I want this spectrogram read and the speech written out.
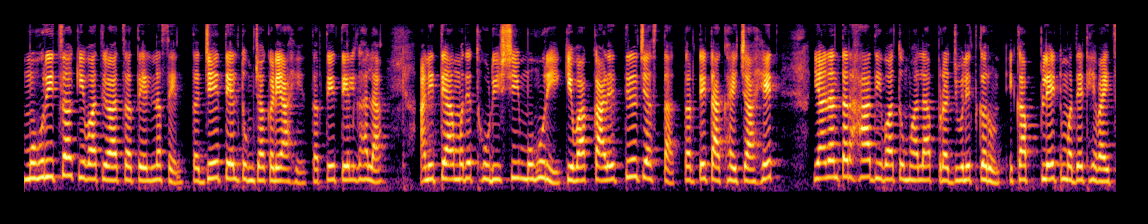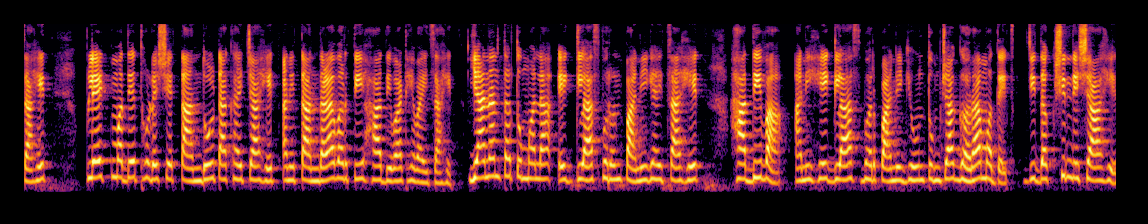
मोहरीचं किंवा तिळाचं तेल नसेल तर जे तेल तुमच्याकडे आहे तर ते तेल घाला. आणि त्यामध्ये थोडीशी मोहरी किंवा काळे तीळ जे असतात तर ते टाकायचे आहेत. यानंतर हा दिवा तुम्हाला प्रज्वलित करून एका प्लेटमध्ये ठेवायचा आहे. प्लेटमध्ये थोडेसे तांदूळ टाकायचे आहेत आणि तांदळावरती हा दिवा ठेवायचा आहे. यानंतर तुम्हाला एक ग्लास भरून पाणी घ्यायचं आहे. हा दिवा आणि हे ग्लासभर पाणी घेऊन तुमच्या घरामध्येच जी दक्षिण दिशा आहे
